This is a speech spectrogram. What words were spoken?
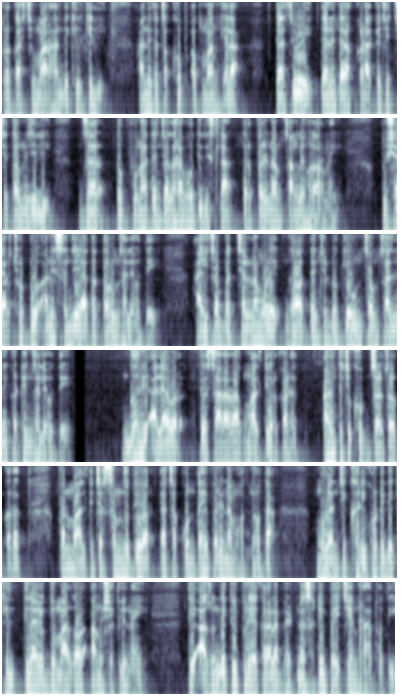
प्रकाशची मारहाण देखील केली आणि त्याचा खूप अपमान केला. त्याचवेळी त्याने त्याला कडाक्याची चेतावणी दिली. जर तो पुन्हा त्यांच्या घराभोवती दिसला तर परिणाम चांगले होणार नाही. तुषार छोटू आणि संजय आता तरुण झाले होते. आईच्या बच्चलनामुळे गावात त्यांचे डोके उंचावून चालणे कठीण झाले होते. घरी आल्यावर ते सारा राग मालतीवर काढत आणि तिची खूप जळजळ करत. पण मालतीच्या समजुतीवर याचा कोणताही परिणाम होत नव्हता. मुलांची खरी खोटी देखील तिला योग्य मार्गावर आणू शकली नाही. ती अजून देखील प्रियकराला भेटण्यासाठी बेचैन राहत होती.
